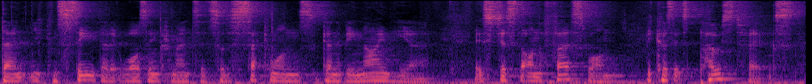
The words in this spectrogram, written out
then you can see that it was incremented. So the second one's going to be 9 here. It's just that on the first one, because it's postfix,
